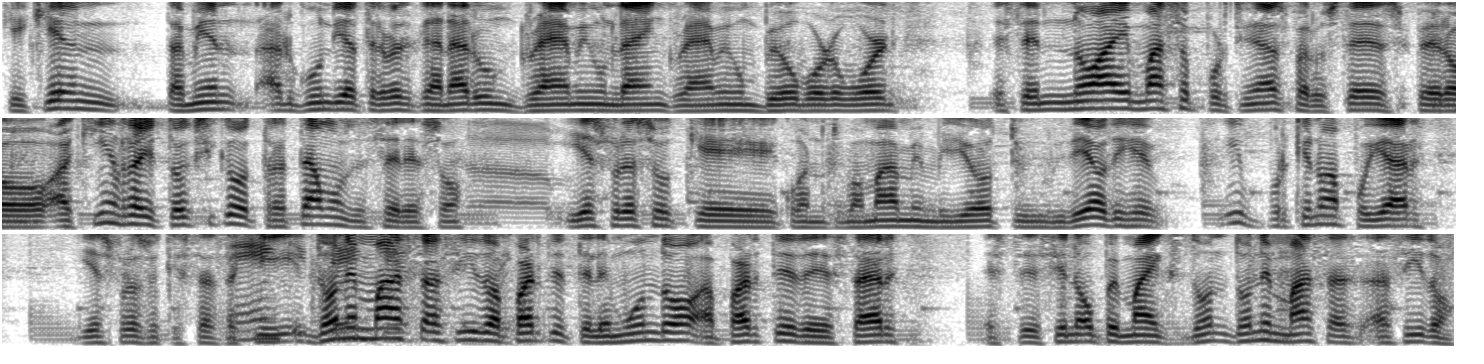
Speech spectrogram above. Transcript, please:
que quieren también algún día tal vez ganar un Grammy, un Latin Grammy, un Billboard Award. Este, no hay más oportunidades para ustedes, pero aquí en Radio Tóxico tratamos de hacer eso. Y es por eso que cuando tu mamá me envió tu video, dije, sí, ¿por qué no apoyar? Y es por eso que estás Thank aquí. you, ¿Dónde thank más you. has ido, aparte de Telemundo, aparte de estar este, haciendo open mics? ¿Dónde, dónde más has, has ido?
